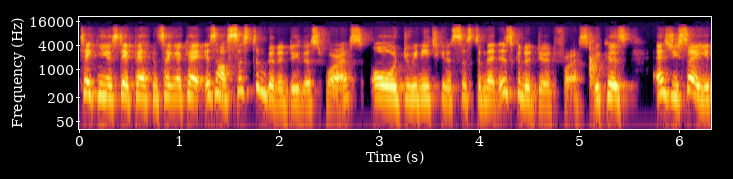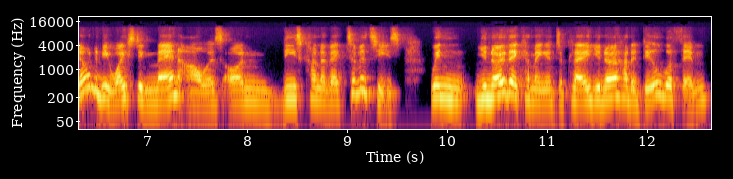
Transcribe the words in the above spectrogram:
taking a step back and saying, okay, is our system going to do this for us? Or do we need to get a system that is going to do it for us? Because as you say, you don't want to be wasting man hours on these kind of activities when you know they're coming into play, you know how to deal with them,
